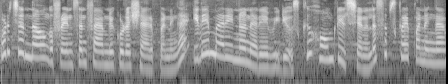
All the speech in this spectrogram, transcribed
பிடிச்சிருந்தா உங்கள் ஃப்ரெண்ட்ஸ் அண்ட் ஃபேமிலி கூட ஷேர் பண்ணுங்கள் இதே மாதிரி இன்னும் நிறைய வீடியோஸ்க்கு ஹோம் டீல்ஸ் சேனலை சப்ஸ்கிரைப் பண்ணுங்கள்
